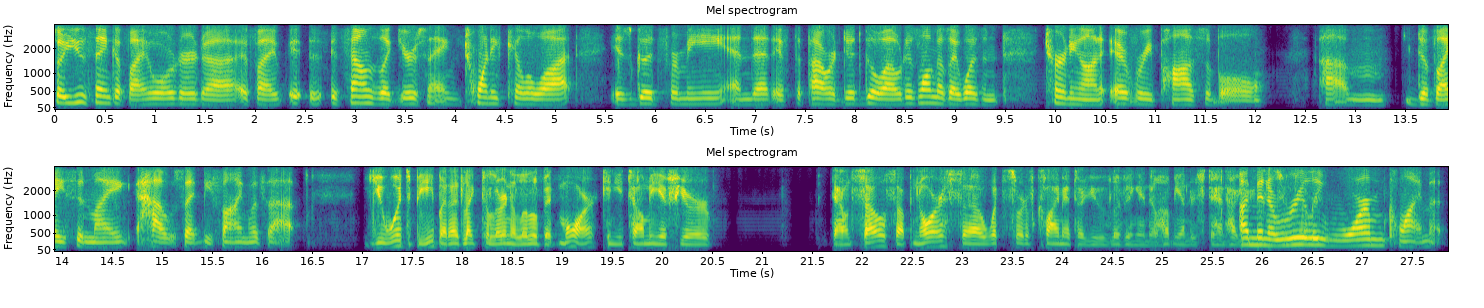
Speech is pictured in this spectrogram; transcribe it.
So you think if I ordered, uh, if I, it, it sounds like you're saying 20 kilowatt is good for me, and that if the power did go out, as long as I wasn't turning on every possible um, device in my house, I'd be fine with that. You would be, but I'd like to learn a little bit more. Can you tell me if you're down south, up north? Uh, what sort of climate are you living in? It'll help me understand how. I'm in a really warm climate.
